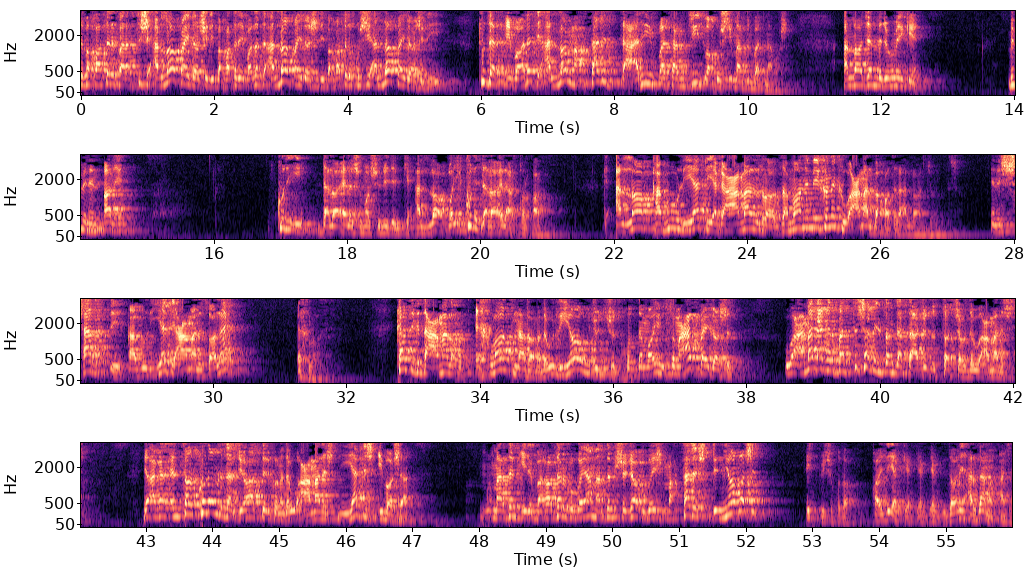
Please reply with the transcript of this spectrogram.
تو به خاطر پرستش الله پیدا شدی به خاطر عبادت الله پیدا شدی به خاطر خوشی الله پیدا شدی تو در عبادت الله مقصد تعریف و تمجید و خوشی مردم باید نباشه. الله جل جلاله که ببینین آنه کلی دلائل شما شنیدین که الله و کل دلائل از قرآن. که الله قبولیت یک عمل را زمان می‌کنه که او عمل به خاطر الله انجام یعنی شرط قبولیت عمل صالح اخلاص است. کسی که در عمل خود اخلاص ندارد او ریا وجود شد خودنمایی و سمعت پیدا شد. او عمل اگر بسته شد انسان در تعجد استاد شد او عملش. یا اگر انسان کل عمر در جهاد تیر کنه او عملش نیتش ای باشه مردم ایل بهادر بگویم مردم شجاع بگویش مقصدش دنیا باشه ایت پیش خدا. قایده یک, یک, یک, یک دانه ارزن هم عجل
